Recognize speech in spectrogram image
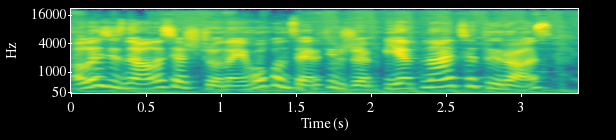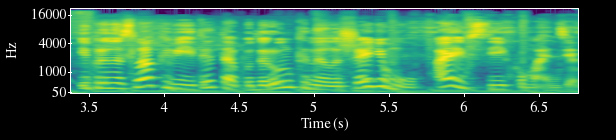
але зізналася, що на його концерті вже 15 раз і принесла квіти та подарунки не лише йому, а й всій команді.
